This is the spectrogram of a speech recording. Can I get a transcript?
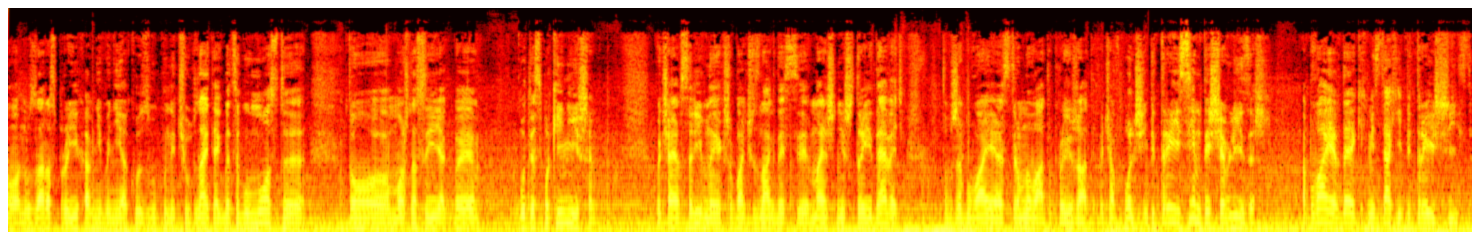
О, ну зараз проїхав, ніби ніякого звуку не чув. Знаєте, якби це був мост, е, то можна собі якби бути спокійнішим. Хоча я все рівно, якщо бачу знак десь е, менш ніж 3,9, то вже буває стрімнувато проїжджати. Хоча в Польщі під 3,7 ти ще влізеш. А буває в деяких місцях і під 3,6.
